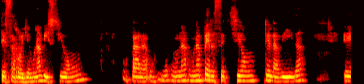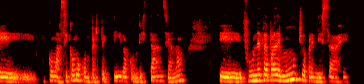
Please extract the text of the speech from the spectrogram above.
desarrollé una visión para una, una percepción de la vida, eh, como así como con perspectiva, con distancia, ¿no? Eh, fue una etapa de mucho aprendizaje.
